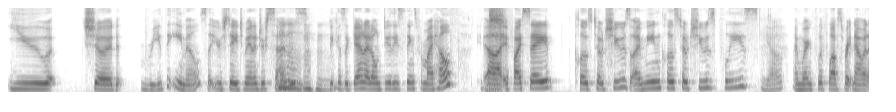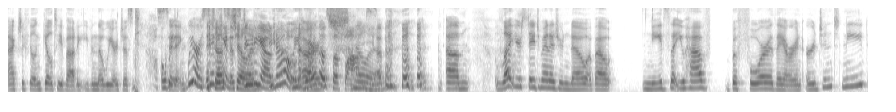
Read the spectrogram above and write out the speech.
you should read the emails that your stage manager sends because, again, I don't do these things for my health. Uh, if I say closed toed shoes, I mean closed toed shoes, please. Yep. I'm wearing flip flops right now and actually feeling guilty about it, even though we are just Oh, sitting. We, are sitting Just in a chilling. studio. No, We wear are those flip flops. chilling. um, let your stage manager know about needs that you have before they are an urgent need.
